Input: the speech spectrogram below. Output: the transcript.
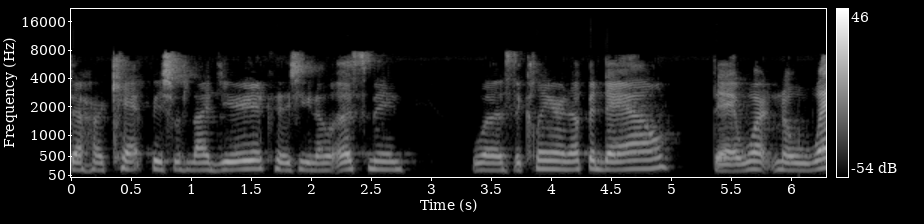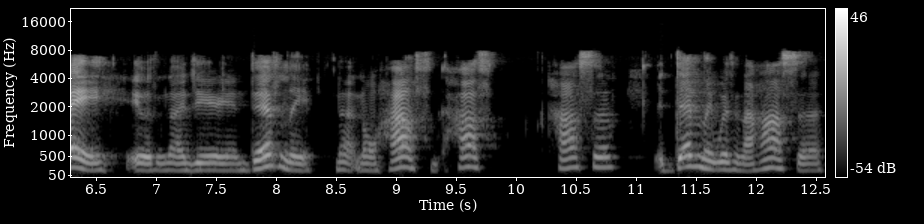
that her catfish was Nigeria because you know Usman was declaring up and down that weren't no way it was a Nigerian. Definitely not no Hausa. Hausa. It definitely wasn't a Hausa.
